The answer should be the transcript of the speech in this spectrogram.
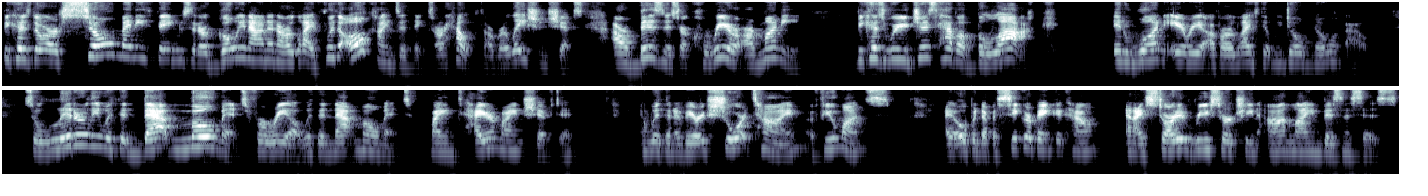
because there are so many things that are going on in our life with all kinds of things our health, our relationships, our business, our career, our money, because we just have a block in one area of our life that we don't know about. So, literally, within that moment, for real, within that moment, my entire mind shifted. And within a very short time, a few months, I opened up a secret bank account and I started researching online businesses.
